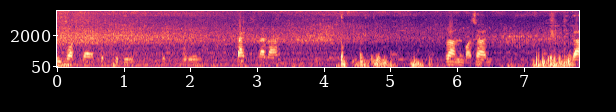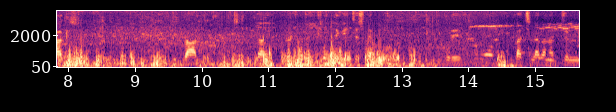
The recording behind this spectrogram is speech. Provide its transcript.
এই বর্ষায় প্রত্যেকে একটু করে গাছ লাগান, প্রাণ বাঁচান। একটি গাছ একটি প্রাণ তাই প্রত্যেকেই চেষ্টা করে গাছ লাগানোর জন্য।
